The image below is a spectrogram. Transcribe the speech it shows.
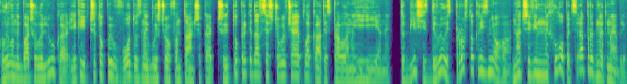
Коли вони бачили люка, який чи то пив воду з найближчого фонтанчика, чи то прикидався, що вивчає плакати з правилами гігієни, то більшість дивились просто крізь нього, наче він не хлопець, а предмет меблів.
